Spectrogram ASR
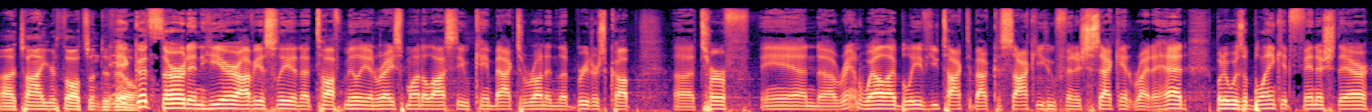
uh, Ty, your thoughts on Deauville? Yeah, good third in here, obviously, in a tough million race. Mondialiste came back to run in the Breeders' Cup uh, turf and uh, ran well, I believe. You talked about Kasaqui, who finished second right ahead, but it was a blanket finish there.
